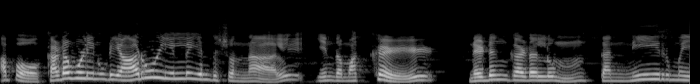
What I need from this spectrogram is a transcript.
அப்போ கடவுளினுடைய அருள் இல்லை என்று சொன்னால் இந்த மக்கள் நெடுங்கடலும் தன் நீர்மை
